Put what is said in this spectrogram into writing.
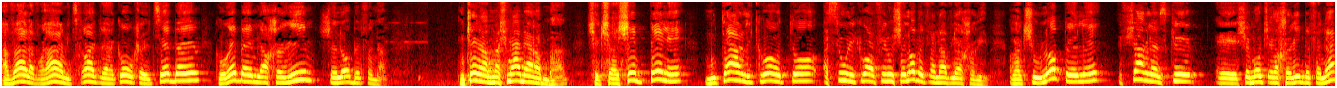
אבל אברהם, יצחק ויעקב וכיוצא בהם, קורא בהם לאחרים שלא בפניו. אם כן, המשמע מהרמב"ם, שכשהשם פלא, מותר לקרוא אותו, אסור לקרוא אפילו שלא בפניו לאחרים. אבל כשהוא לא פלא, אפשר להזכיר שמות של אחרים בפניו,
